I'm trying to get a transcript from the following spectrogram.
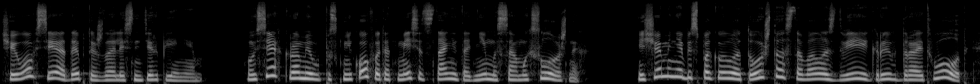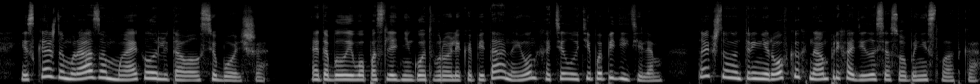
чего все адепты ждали с нетерпением. У всех, кроме выпускников, этот месяц станет одним из самых сложных. Еще меня беспокоило то, что оставалось две игры в Драйт Волт, и с каждым разом Майкл лютовал все больше. Это был его последний год в роли капитана, и он хотел уйти победителем, так что на тренировках нам приходилось особо несладко.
